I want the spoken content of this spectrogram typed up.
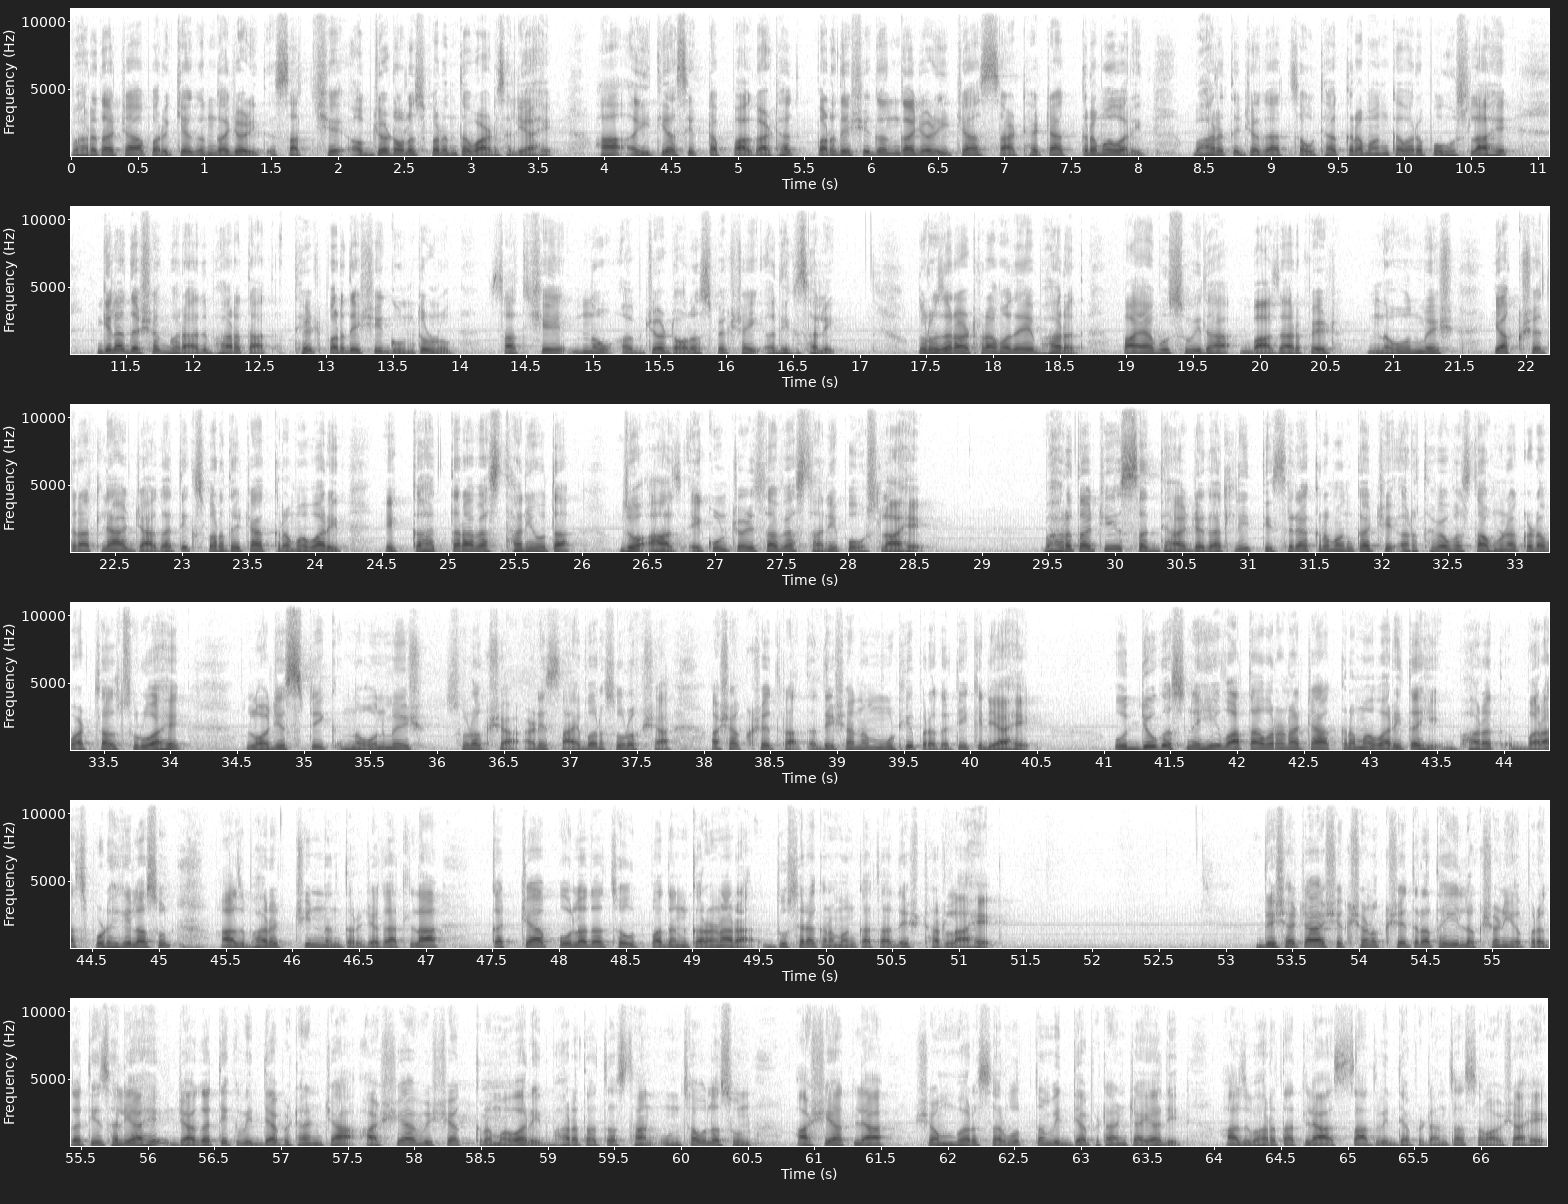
भारताच्या परकीय गंगाजळीत सातशे अब्ज डॉलर्सपर्यंत वाढ झाली आहे. हा ऐतिहासिक टप्पा गाठत परदेशी गंगाजळीच्या साठ्याच्या क्रमवारीत भारत जगात चौथ्या क्रमांकावर पोहोचला आहे. गेल्या दशकभरात भारतात थेट परदेशी गुंतवणूक सातशे नऊ अब्ज डॉलर्सपेक्षाही अधिक झाली. दोन हजार अठरामध्ये भारत पायाभूत सुविधा बाजारपेठ नवोन्मेष या क्षेत्रातल्या जागतिक स्पर्धेच्या क्रमवारीत एकाहत्तराव्या स्थानी होता जो आज एकोणचाळीसाव्या स्थानी पोहोचला आहे. भारताची सध्या जगातली तिसऱ्या क्रमांकाची अर्थव्यवस्था होण्याकडे वाटचाल सुरू आहे. लॉजिस्टिक नवोन्मेष सुरक्षा आणि सायबर सुरक्षा अशा क्षेत्रात देशानं मोठी प्रगती केली आहे. उद्योगस्नेही वातावरणाच्या क्रमवारीतही भारत बराच पुढे गेला असून आज भारत चीननंतर जगातला कच्च्या पोलादाचं उत्पादन करणारा दुसऱ्या क्रमांकाचा देश ठरला आहे. देशाच्या शिक्षण क्षेत्रातही लक्षणीय प्रगती झाली आहे. जागतिक विद्यापीठांच्या आशियाविषयक क्रमवारीत भारताचं स्थान उंचावलं असून आशियातल्या शंभर सर्वोत्तम विद्यापीठांच्या यादीत आज भारतातल्या सात विद्यापीठांचा समावेश आहे.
